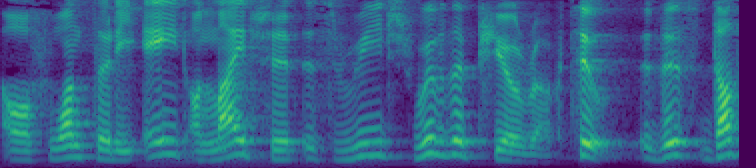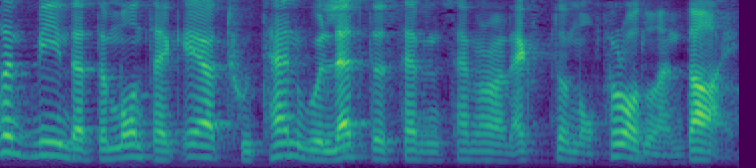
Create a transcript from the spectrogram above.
of 138 on my chip is reached with the Pure Rock 2. This doesn't mean that the Montech Air 210 will let the 7700X thermal throttle and die.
